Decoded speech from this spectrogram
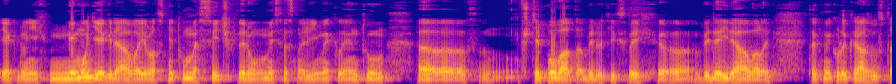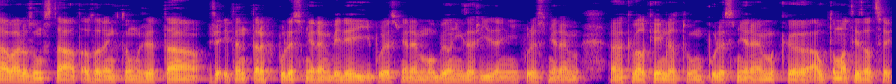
jak do nich mimo děk dávají vlastně tu message, kterou my se snažíme klientům eh, vštěpovat, aby do těch svých videí dávali, tak mi kolikrát zůstává rozum stát. A vzhledem k tomu, že, ta, že i ten trh půjde směrem videí, půjde směrem mobilních zařízení, půjde směrem k velkým datům, půjde směrem k automatizaci,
